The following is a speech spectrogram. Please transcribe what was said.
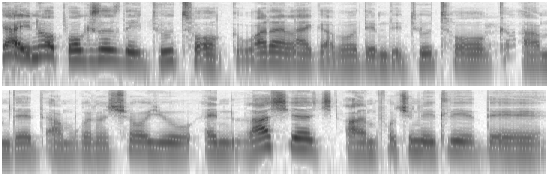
Yeah, you know, boxers they do talk. What I like about them, they do talk. Um, that I'm gonna show you. And last year, unfortunately, the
